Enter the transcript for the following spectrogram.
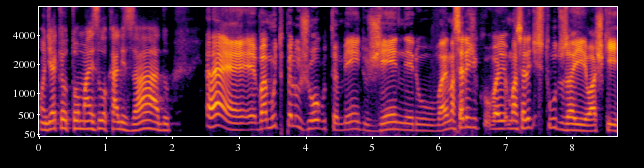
onde é que eu estou mais localizado. É, é, vai muito pelo jogo também, do gênero, vai uma série de vai uma série de estudos aí. Eu acho que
